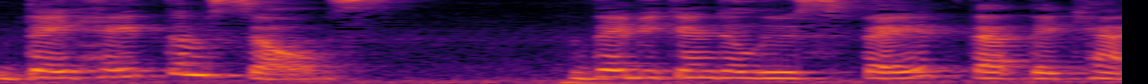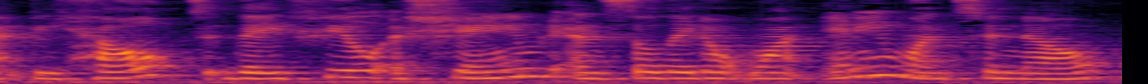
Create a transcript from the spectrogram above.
They hate themselves. They begin to lose faith that they can't be helped. They feel ashamed, and so they don't want anyone to know.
